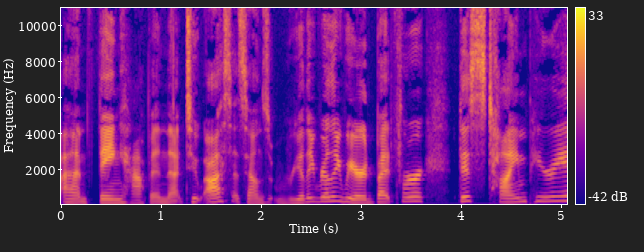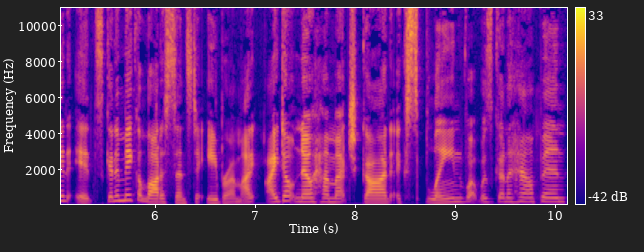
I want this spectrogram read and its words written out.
um, thing happen that to us it sounds really, really weird, but for this time period, it's going to make a lot of sense to Abram. I, I don't know how much God explained what was going to happen,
